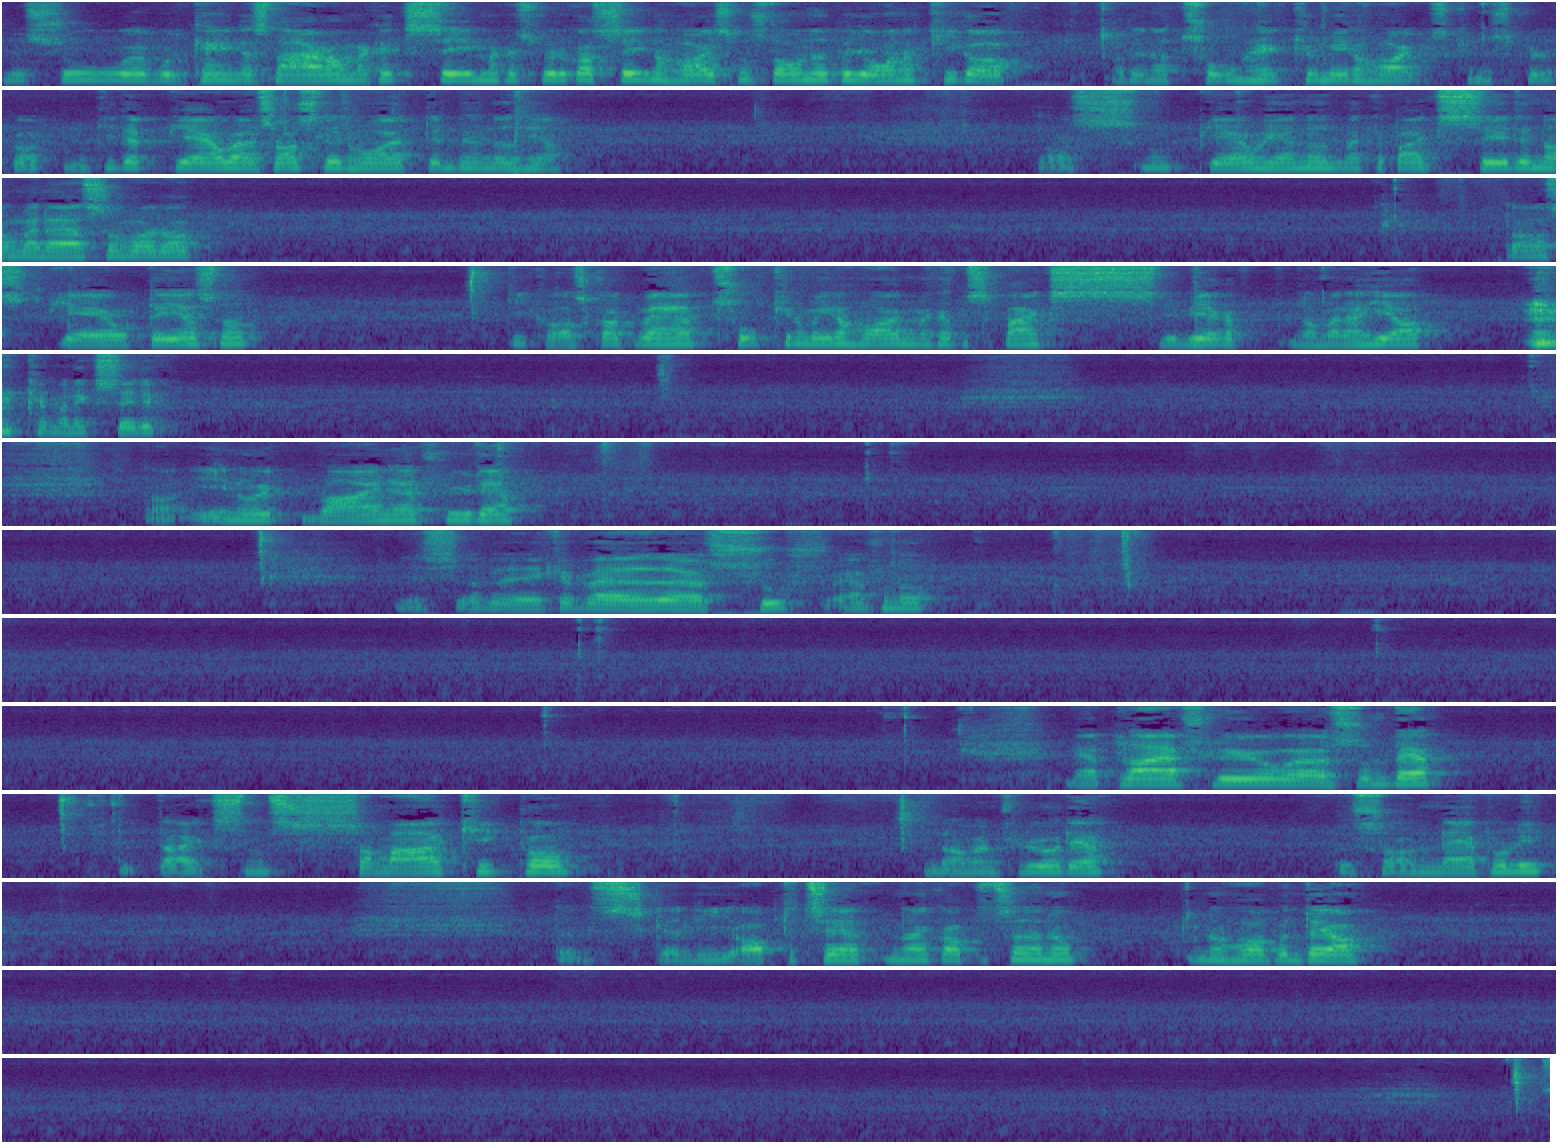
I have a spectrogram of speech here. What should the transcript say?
Vesu vulkan, der snakker om. Man kan ikke se, man kan selvfølgelig godt se den høj, man står nede på jorden og kigger op. Og den er 2,5 km høj, så kan man selvfølgelig godt. Men de der bjerge er altså også lidt høje, dem her nede her. Der er også nogle bjerge hernede, man kan bare ikke se det, når man er så højt op. Der er også bjerge der og sådan noget. De kan også godt være 2 km høje, man kan på spikes, det virker, når man er heroppe, kan man ikke se det. Der er endnu et Ryanair fly der. Yes, jeg ved ikke, hvad øh, SUF er for noget. Men jeg plejer at flyve øh, sådan der. Fordi der er ikke sådan så meget at kigge på, når man flyver der. Det er så Napoli. Den skal lige opdatere. Den er ikke opdateret nu. Nu hopper den derop.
